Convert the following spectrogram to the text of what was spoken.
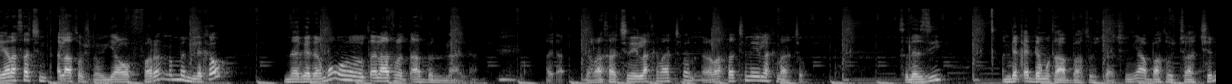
የራሳችን ጠላቶች ነው እያወፈረን የምንልከው። ነገ ደግሞ ጠላት መጣብን እንላለን። ራሳችን የላክ ናቸው። ስለዚህ እንደቀደሙት አባቶቻችን እኛ አባቶቻችን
